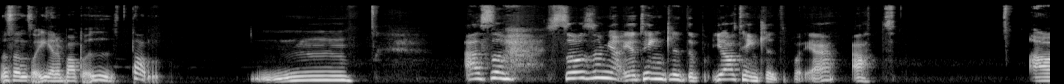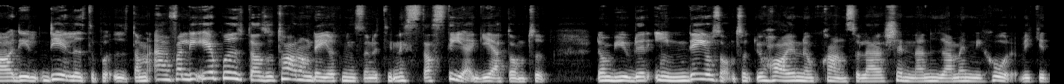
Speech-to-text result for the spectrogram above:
men sen så är det bara på ytan. Mm. Alltså, så som jag, jag, tänkt lite på, jag har tänkt lite på det. Att ja, det, det är lite på ytan. Men även om det är på ytan så tar de dig åtminstone till nästa steg. I att de typ de bjuder in dig och sånt. Så att du har ju ändå en chans att lära känna nya människor. Vilket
